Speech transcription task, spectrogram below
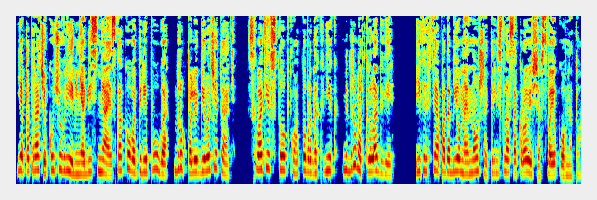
я потрачу кучу времени, объясняя, с какого перепуга вдруг полюбила читать. Схватив стопку отобранных книг, бедром открыла дверь и, кряхтя под объемной ношей, перенесла сокровища в свою комнату.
